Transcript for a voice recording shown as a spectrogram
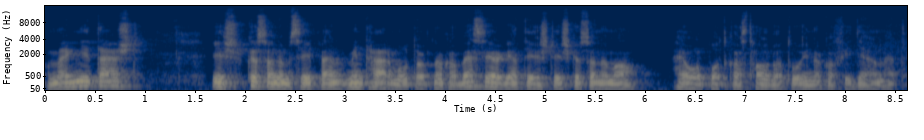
a megnyitást, és köszönöm szépen mindhármótoknak a beszélgetést, és köszönöm a Heol Podcast hallgatóinak a figyelmet.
